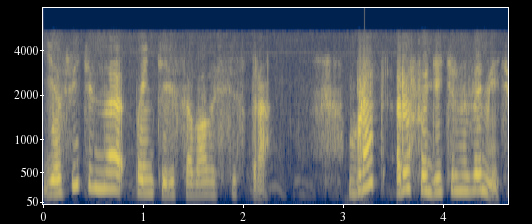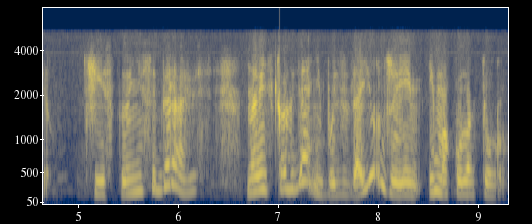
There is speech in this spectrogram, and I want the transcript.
Язвительно поинтересовалась сестра. Брат рассудительно заметил: чистую не собираюсь, но ведь когда-нибудь сдают же им и макулатуру.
